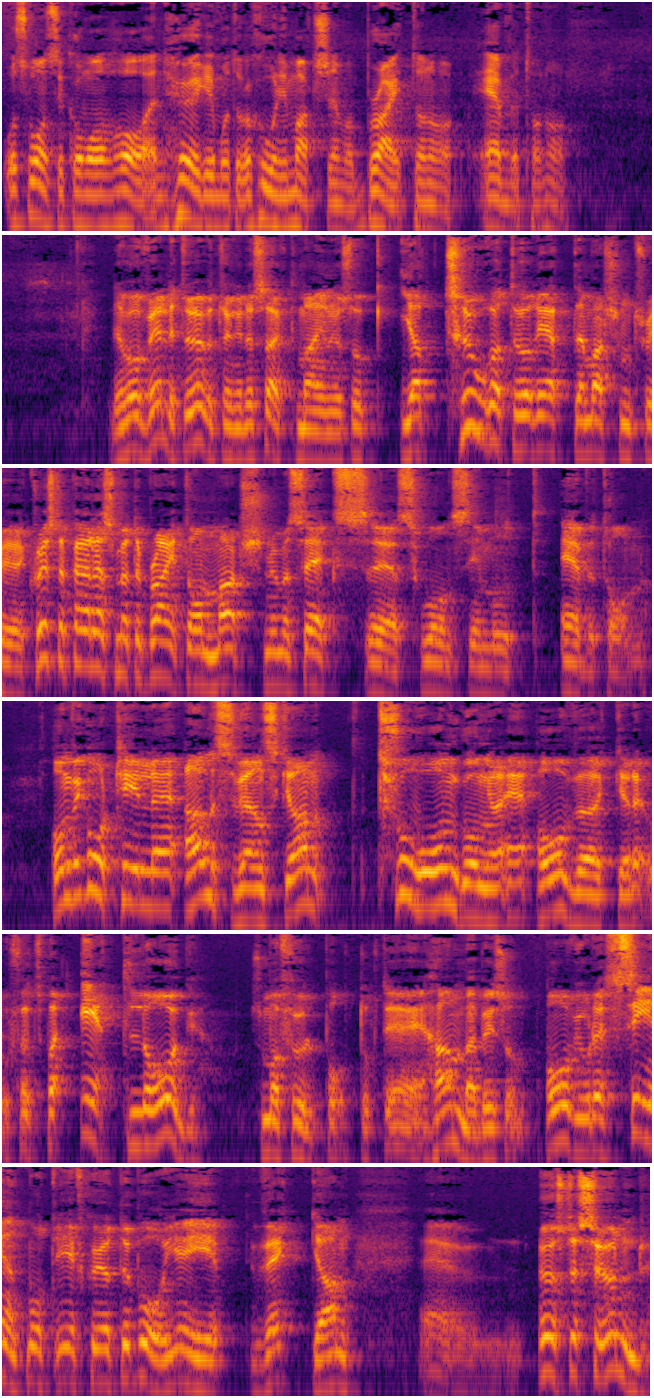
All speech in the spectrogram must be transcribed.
och Swansea kommer att ha en högre motivation i matchen än vad Brighton och Everton har. Det var väldigt övertygande sagt Magnus och jag tror att du har rätt i match nummer 3. Crystal Palace möter Brighton. Match nummer 6. Eh, Swansea mot Everton. Om vi går till eh, Allsvenskan. Två omgångar är avverkade och faktiskt bara ett lag som har full pott. Och det är Hammarby som avgjorde sent mot IFK Göteborg i veckan. Eh, Östersund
